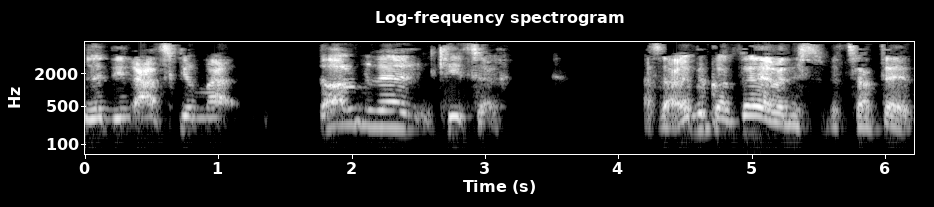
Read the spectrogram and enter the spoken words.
זה דין עצקמה, כל מיני קיצר. אז הרבי כותב, אני מצטט,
